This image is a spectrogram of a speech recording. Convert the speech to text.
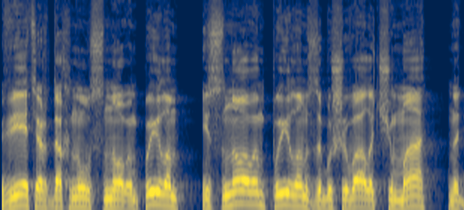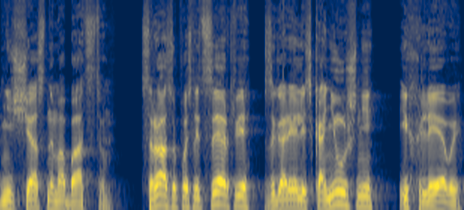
Ветер дохнул с новым пылом, и с новым пылом забушевала чума над несчастным аббатством. Сразу после церкви загорелись конюшни и хлевы.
